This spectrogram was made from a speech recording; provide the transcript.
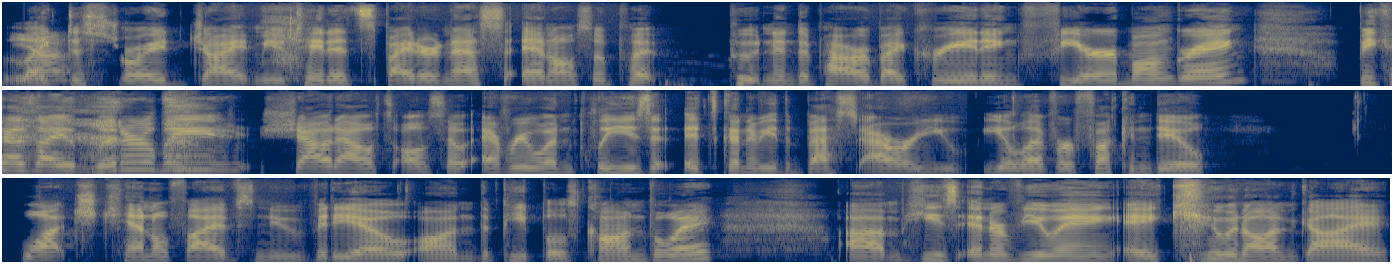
like Yeah. destroy giant mutated spider nests and also put Putin into power by creating fear mongering. Because I literally shout outs also everyone please it's going to be the best hour you you'll ever fucking do. Watch channel 5's new video on the people's convoy um, he's interviewing a qanon guy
